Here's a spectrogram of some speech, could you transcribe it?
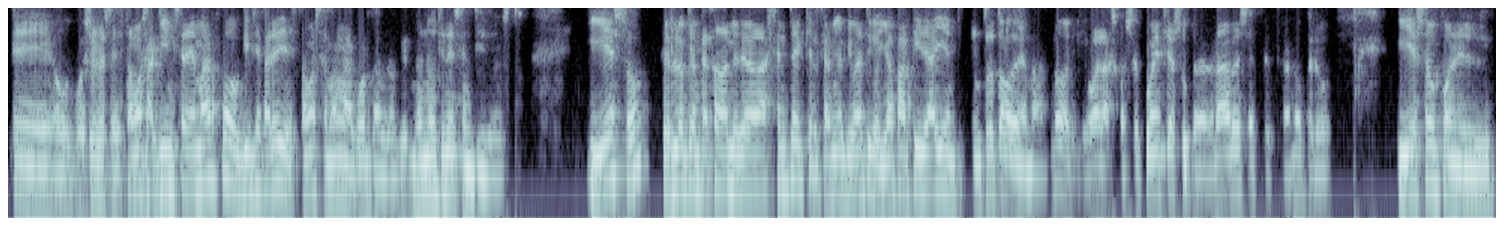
Eh, o pues yo qué sé, estamos a 15 de marzo o 15 de febrero y estamos en manga corta, pero no, no, tiene sentido esto. Y eso es lo que ha empezado a meter a la gente, que el cambio climático, ya a partir de ahí entró todo lo demás, ¿no? Luego las consecuencias súper graves, etcétera, ¿no? Pero, y eso con el,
